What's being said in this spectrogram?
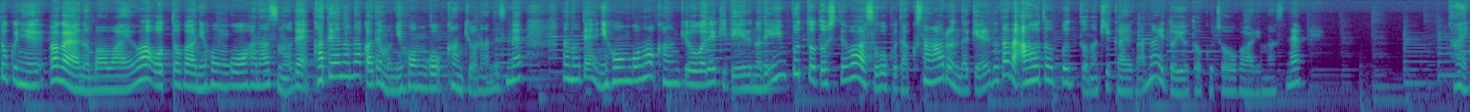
特に我が家の場合は夫が日本語を話すので家庭の中でも日本語環境なんですね。なので日本語の環境ができているのでインプットとしてはすごくたくさんあるんだけれどただアウトプットの機会がないという特徴がありますね。はい。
